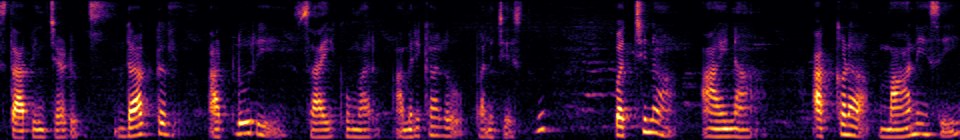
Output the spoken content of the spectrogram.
స్థాపించాడు. డాక్టర్ అట్లూరి సాయి కుమార్ అమెరికాలో పనిచేస్తూ వచ్చిన ఆయన అక్కడ మానేసి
